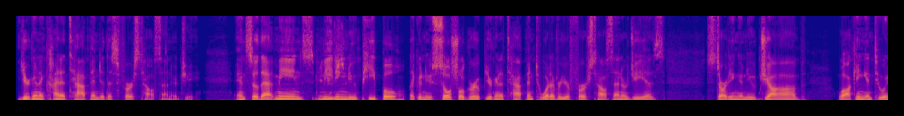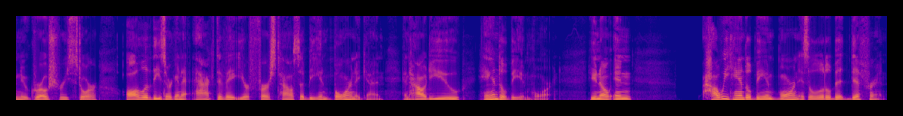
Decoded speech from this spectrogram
you're going to kind of tap into this first house energy and so that means meeting new people like a new social group you're going to tap into whatever your first house energy is starting a new job walking into a new grocery store all of these are going to activate your first house of being born again. And how do you handle being born? You know, and how we handle being born is a little bit different.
